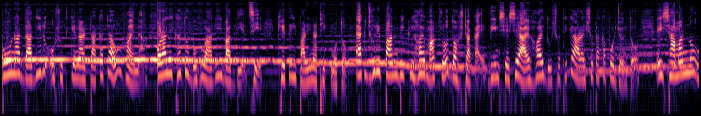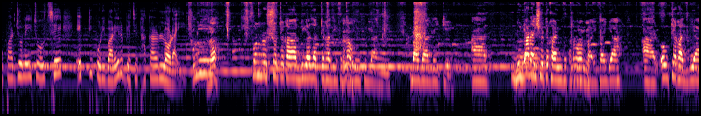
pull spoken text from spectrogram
বোন আর দাদির ওষুধ কেনার টাকাটাও হয় না। পড়ালেখা তো বহু আগেই বাদ দিয়েছি খেতেই পারি না ঠিক মতো এক ঝুড়ি পান বিক্রি হয় মাত্র দশ টাকায়। দিন শেষে আয় হয় দুশো থেকে আড়াইশো টাকা পর্যন্ত। এই সামান্য উপার্জনেই চলছে একটি পরিবারের বেঁচে থাকার লড়াই। পনেরোশো টাকা দুই হাজার টাকা দিয়ে প্রতিদিন করি আনি বাজার রেটে আর দুই আড়াইশো টাকা আমি প্রতিদিন পাই পাইয়া আর ও টাকা দিয়া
